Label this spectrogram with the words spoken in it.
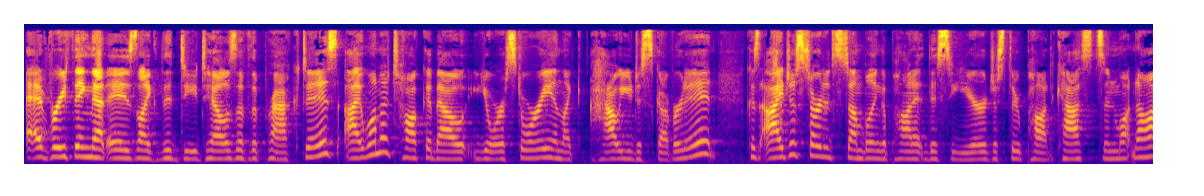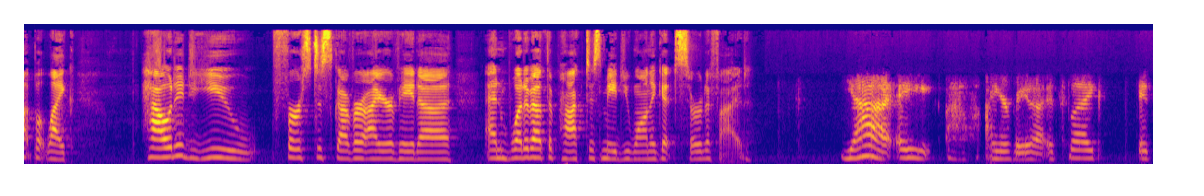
everything that is like the details of the practice, I want to talk about your story and like how you discovered it. Cause I just started stumbling upon it this year just through podcasts and whatnot. But like, how did you first discover Ayurveda? And what about the practice made you want to get certified? Yeah, oh, Ayurveda. It's like it's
